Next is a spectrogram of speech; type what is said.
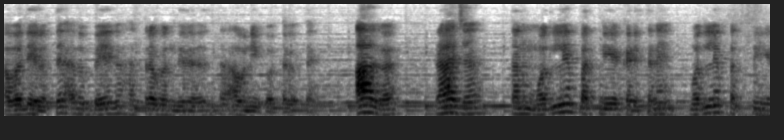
ಅವಧಿ ಇರುತ್ತೆ, ಅದು ಬೇಗ ಹತ್ರ ಬಂದಿರೋದಂತ ಅವನಿಗೆ ಗೊತ್ತಾಗುತ್ತೆ. ಆಗ ರಾಜ ತನ್ನ ಮೊದಲನೇ ಪತ್ನಿಗೆ ಕರಿತಾನೆ, ಮೊದಲನೇ ಪತ್ನಿಗೆ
